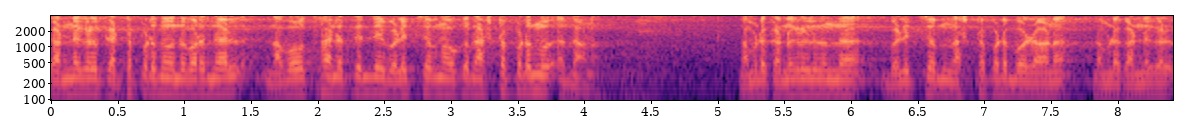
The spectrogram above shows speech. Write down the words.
കണ്ണുകൾ കെട്ടപ്പെടുന്നു എന്ന് പറഞ്ഞാൽ നവോത്ഥാനത്തിന്റെ വെളിച്ചം നമുക്ക് നഷ്ടപ്പെടുന്നു എന്നാണ്. നമ്മുടെ കണ്ണുകളിൽ നിന്ന് വെളിച്ചം നഷ്ടപ്പെടുമ്പോഴാണ് നമ്മുടെ കണ്ണുകൾ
